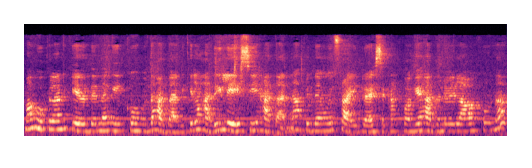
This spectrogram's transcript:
මම ඔයගලන්ට කියලා දෙන්නම් ඒක කොහොමද හදන්නේ කියලා. හරි ලේසි හදන්න. අපි දැන් ওই ෆ්‍රයිඩ් රයිස් එකක් වගේ හදන වෙලාවක වුණා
